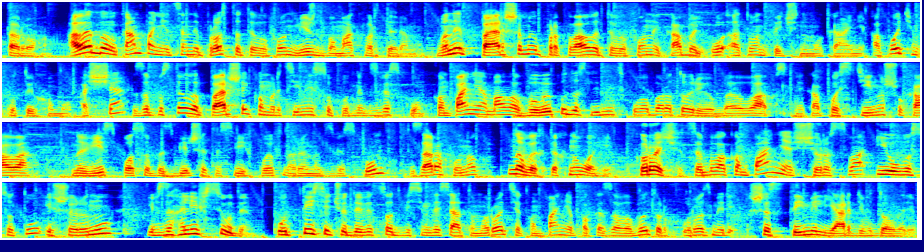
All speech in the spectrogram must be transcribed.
старого. Але Bell Company – це не просто телефон між двома квартирами. Вони першими проклали телефонний кабель у Атлантичному океані, а потім у Тихому. А ще запустили перший комерційний супутник зв'язку. Компанія мала велику дослідницьку лабораторію Bell Labs, яка постійно шукала нові способи збільшити свій вплив на ринок зв'язку за рахунок нових технологій. Коротше, це була компанія, що росла і у висоту, і ширину, і взагалі всюди. У 1980 році компанія показала виторг у розмірі 6 мільярдів доларів.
